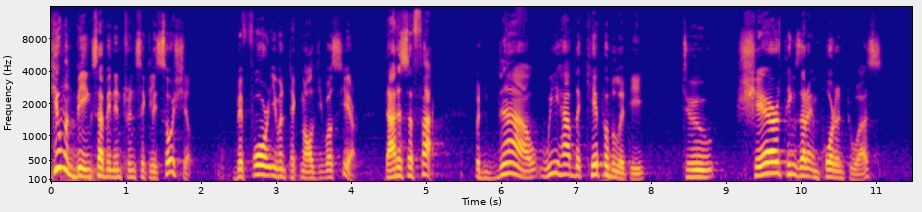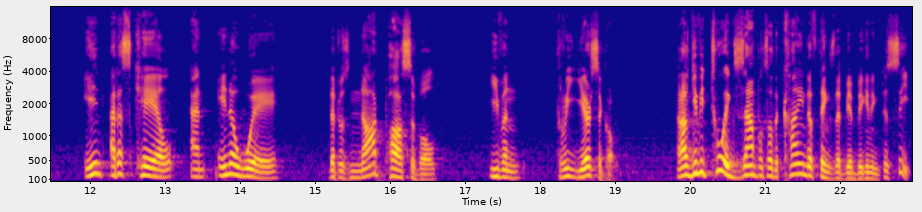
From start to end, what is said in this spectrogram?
Human beings have been intrinsically social before even technology was here. That is a fact. But now we have the capability to share things that are important to us in, at a scale and in a way that was not possible even three years ago. And I'll give you two examples of the kind of things that we are beginning to see.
